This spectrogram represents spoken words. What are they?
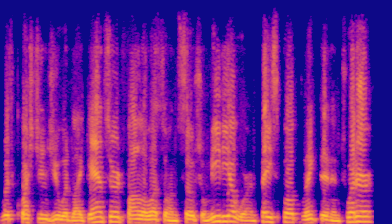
with questions you would like answered. Follow us on social media. We're on Facebook, LinkedIn, and Twitter.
